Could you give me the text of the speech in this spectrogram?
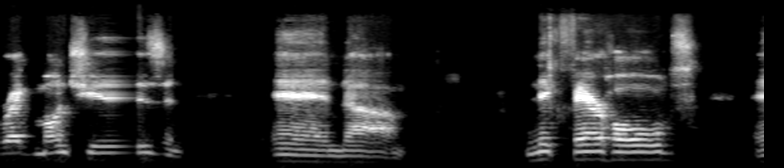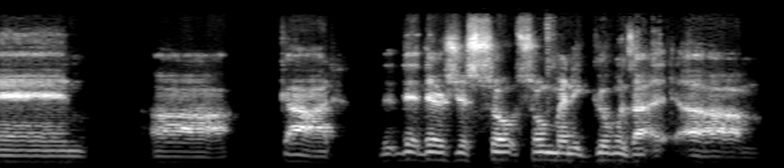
Greg Munches and and um, Nick Fairholds and uh, God, th- there's just so so many good ones. I um,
